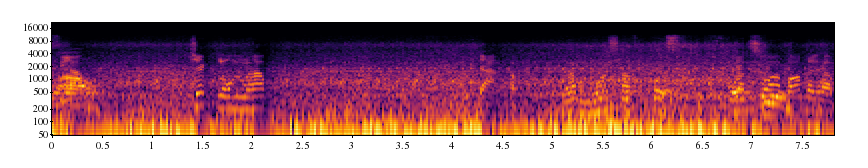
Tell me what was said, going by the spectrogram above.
เสียง Wow. เช็คลมนะครับ ทุกอย่างครับ That must have cost เตรียมตัวพร้อ fortune. มเลยครับ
